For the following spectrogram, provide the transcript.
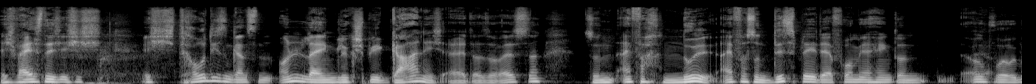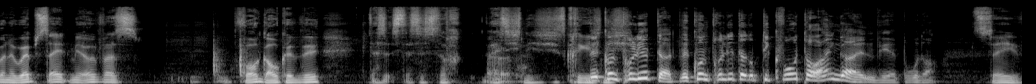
Ich weiß nicht, ich, ich, ich traue diesen ganzen Online-Glücksspiel gar nicht, Alter, so, weißt du? So ein, einfach null. Einfach so ein Display, der vor mir hängt und irgendwo über eine Website mir irgendwas vorgaukeln will. Das ist, das ist doch, weiß ich nicht, das kriege Wer ich nicht kontrolliert das? Wer kontrolliert das, ob die Quote auch eingehalten wird, Bruder? safe.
